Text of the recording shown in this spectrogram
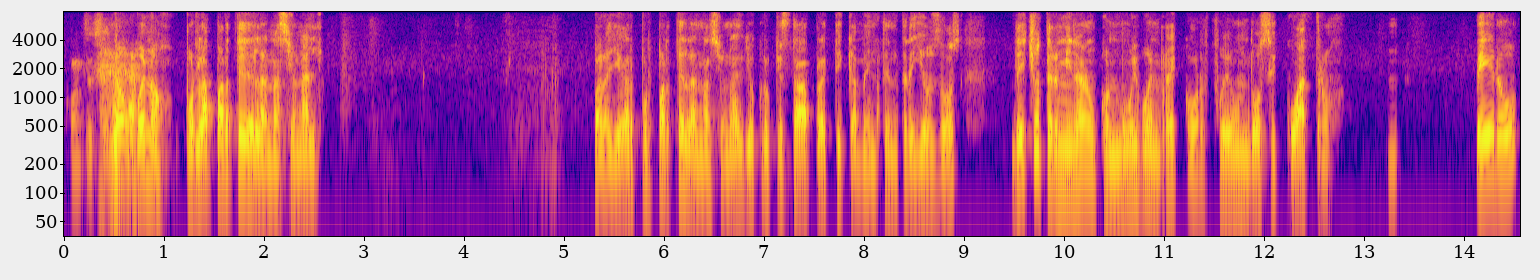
con 60. No, bueno, por la parte de la nacional. Para llegar por parte de la nacional, yo creo que estaba prácticamente entre ellos dos. De hecho, terminaron con muy buen récord, fue un 12-4. Pero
